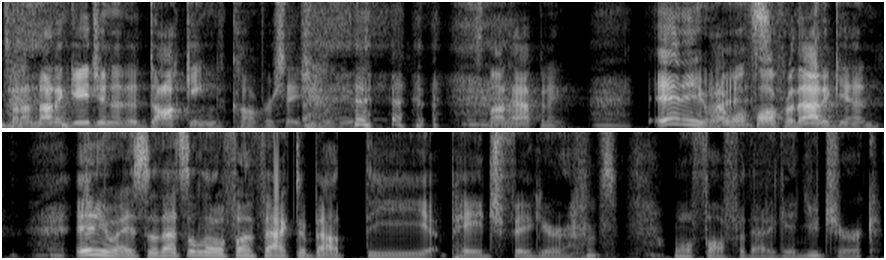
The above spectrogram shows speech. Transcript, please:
But I'm not engaging in a docking conversation with you. it's not happening. Anyway, I won't fall for that again. Anyway, so that's a little fun fact about the Paige figure. won't fall for that again, you jerk.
